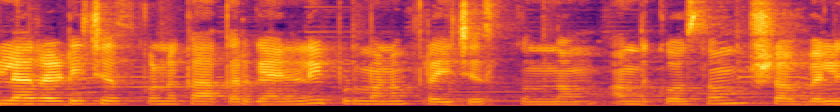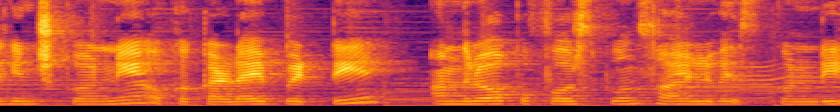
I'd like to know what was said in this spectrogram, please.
ఇలా రెడీ చేసుకున్న కాకరకాయలని ఇప్పుడు మనం ఫ్రై చేసుకుందాం. అందుకోసం స్టవ్ వెలిగించుకొని ఒక కడాయి పెట్టి అందులో ఒక ఫోర్ స్పూన్స్ ఆయిల్ వేసుకోండి.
